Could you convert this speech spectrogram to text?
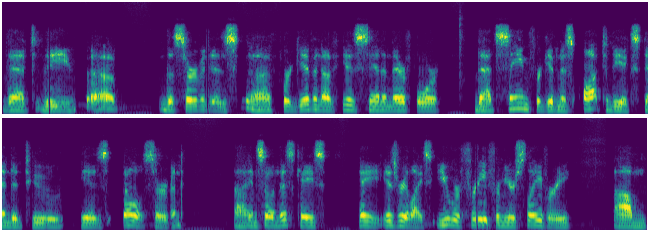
that the uh, the servant is uh, forgiven of his sin, and therefore that same forgiveness ought to be extended to his fellow servant. Uh, and so, in this case, hey, Israelites, you were freed from your slavery. Um,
